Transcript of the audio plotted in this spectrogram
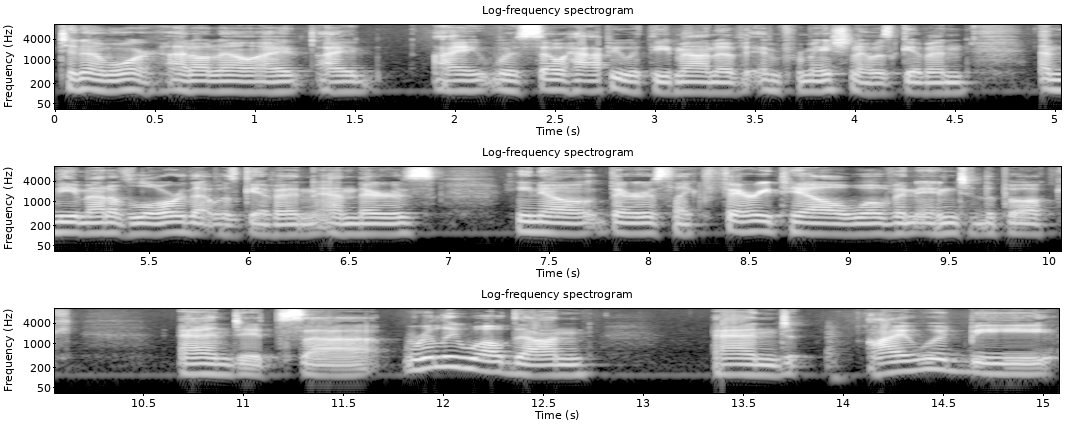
to know more. I don't know. I i I was so happy with the amount of information I was given and the amount of lore that was given. And there's, you know, there's like fairy tale woven into the book, and it's uh, really well done. And I would be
